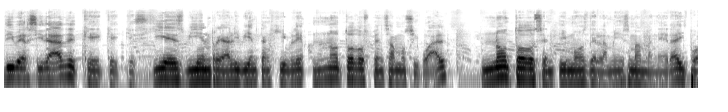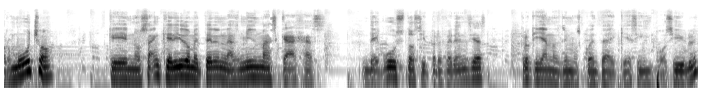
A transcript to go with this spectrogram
diversidad que, que, que sí es bien real y bien tangible. No todos pensamos igual, no todos sentimos de la misma manera y por mucho que nos han querido meter en las mismas cajas de gustos y preferencias, creo que ya nos dimos cuenta de que es imposible,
